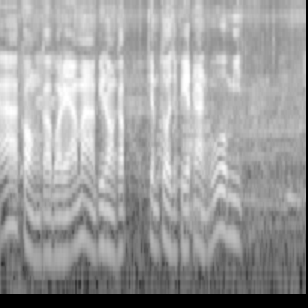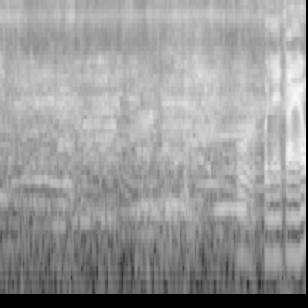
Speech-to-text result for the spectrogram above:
อ่ากล่องกับบอดอามาพี่น้องครับเตรียมตัวจะเพียรงานโอ้มีโอ้คนใหญ่ตายเฮา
